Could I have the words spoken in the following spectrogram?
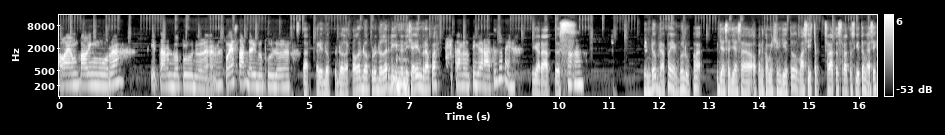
Kalau yang paling murah sekitar 20 dolar. Pokoknya start dari 20 dolar. Start dari 20 dolar. Kalau 20 dolar di Indonesiain berapa? Sekitar 300 apa ya? 300. Heeh. Indo berapa ya? Gue lupa. Jasa-jasa open commission gitu masih cep 100-100 gitu nggak sih?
